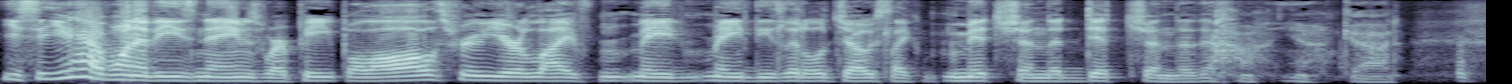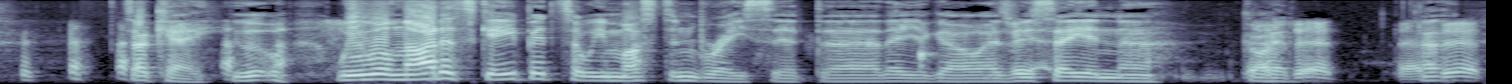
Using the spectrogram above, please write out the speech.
You see, you have one of these names where people all through your life made made these little jokes like Mitch and the ditch and the oh, yeah, God. It's okay. We, will not escape it, so we must embrace it. Uh, there you go. As we say in uh, go That's ahead. it. That's Uh, it.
